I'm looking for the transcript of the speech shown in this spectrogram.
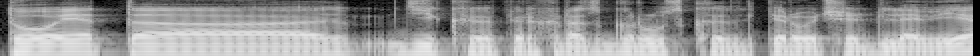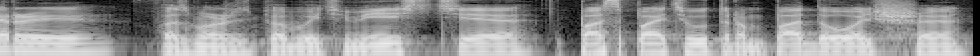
то это дикая, во-первых, разгрузка, в первую очередь, для Веры, возможность побыть вместе, поспать утром подольше.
